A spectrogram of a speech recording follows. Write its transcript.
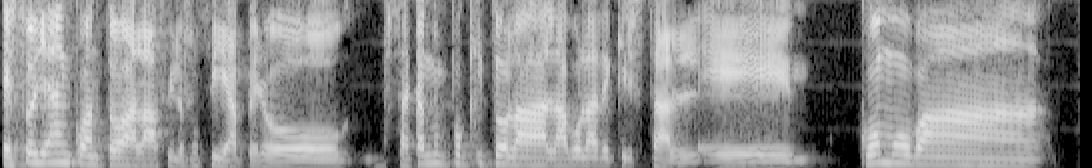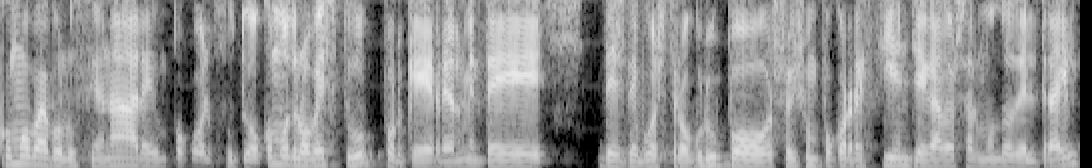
Esto ya en cuanto a la filosofía, pero sacando un poquito la, bola de cristal, eh, ¿cómo va cómo va a evolucionar eh, un poco el futuro, cómo lo ves tú, porque realmente desde vuestro grupo sois un poco recién llegados al mundo del trail,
